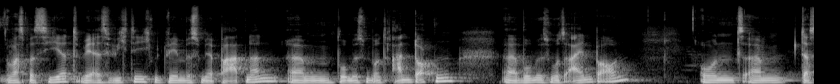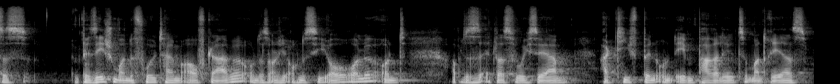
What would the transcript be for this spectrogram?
was passiert, wer ist wichtig, mit wem müssen wir partnern, ähm, wo müssen wir uns andocken, äh, wo müssen wir uns einbauen. Und ähm, das ist per se schon mal eine Fulltime-Aufgabe und das ist natürlich auch eine CEO-Rolle. Und aber das ist etwas, wo ich sehr aktiv bin und eben parallel zum Andreas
